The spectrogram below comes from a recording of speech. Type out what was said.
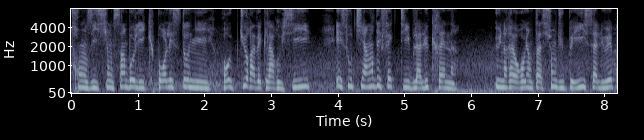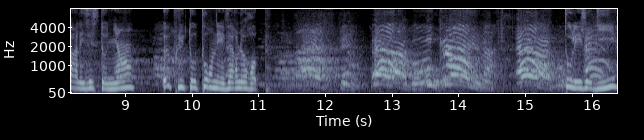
Transition symbolique pour l'Estonie, rupture avec la Russie et soutien indéfectible à l'Ukraine. Une réorientation du pays saluée par les Estoniens, eux plutôt tournés vers l'Europe. Tous les jeudis,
